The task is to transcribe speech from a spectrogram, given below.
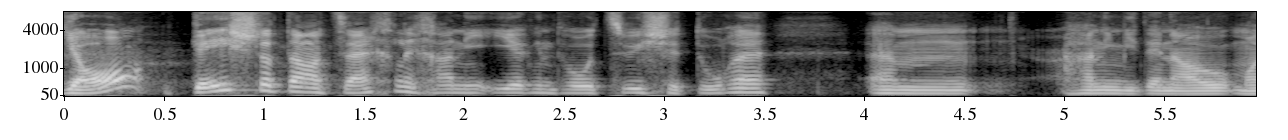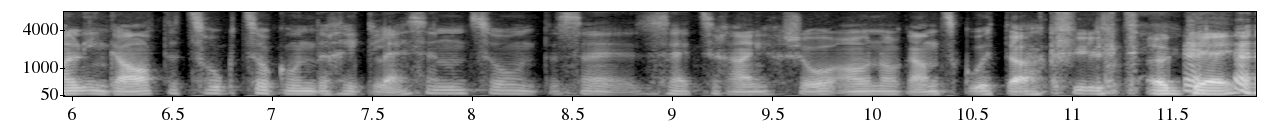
ja, gestern tatsächlich habe ich irgendwo zwischendurch ähm, habe ich mich dann auch mal in den Garten zurückgezogen und ein bisschen gelesen und so. Und das, äh, das hat sich eigentlich schon auch noch ganz gut angefühlt. Okay.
